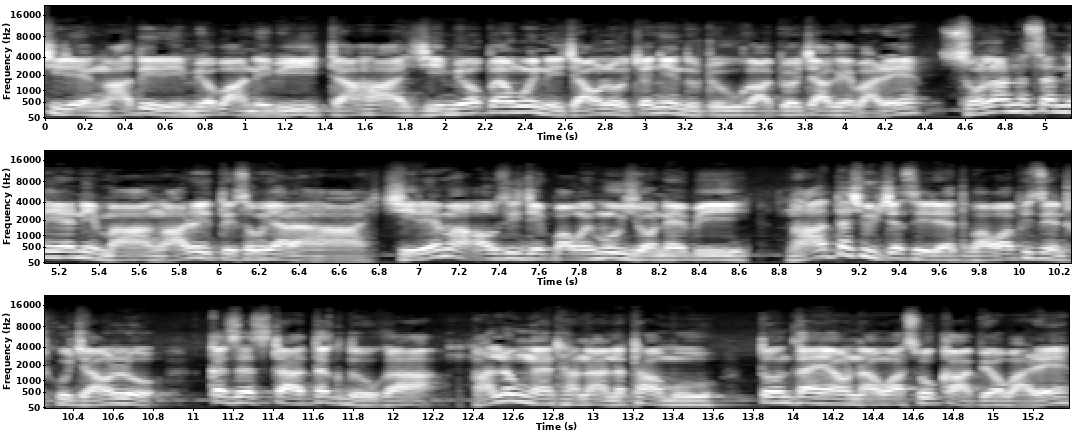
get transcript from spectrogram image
ချီတဲ့ငါးသေးတွေမျောပါနေပြီးဒါဟာရေမျောပန်းဝင်နေကြောင်းလို့ကျန်းကျင်သူတို့ကပြောကြားခဲ့ပါတယ်။ဇွန်လ22ရက်နေ့မှာငါးတွေသေဆုံးရတာဟာရေထဲမှာအောက်ဆီဂျင်ပါဝင်မှုလျော့နေပြီးငါးသက်ရှူကျက်စေတဲ့သဘာဝဖြစ်စဉ်တစ်ခုကြောင့်လို့ကဇက်စတာတက္ကသိုလ်ကငါးလုပ်ငန်းဌာနလက်ထောက်မှုတွန်တန်ယောင်နာဝါဆိုကပြောပါတယ်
